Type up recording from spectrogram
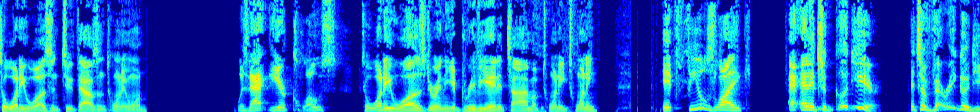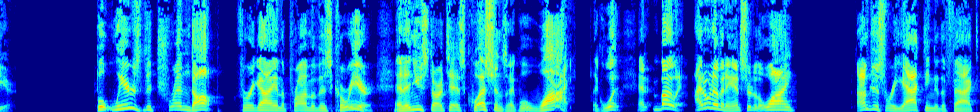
to what he was in 2021? Was that year close to what he was during the abbreviated time of 2020? It feels like, and it's a good year. It's a very good year. But where's the trend up for a guy in the prime of his career? And then you start to ask questions like, well, why? Like what? And by the way, I don't have an answer to the why. I'm just reacting to the fact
